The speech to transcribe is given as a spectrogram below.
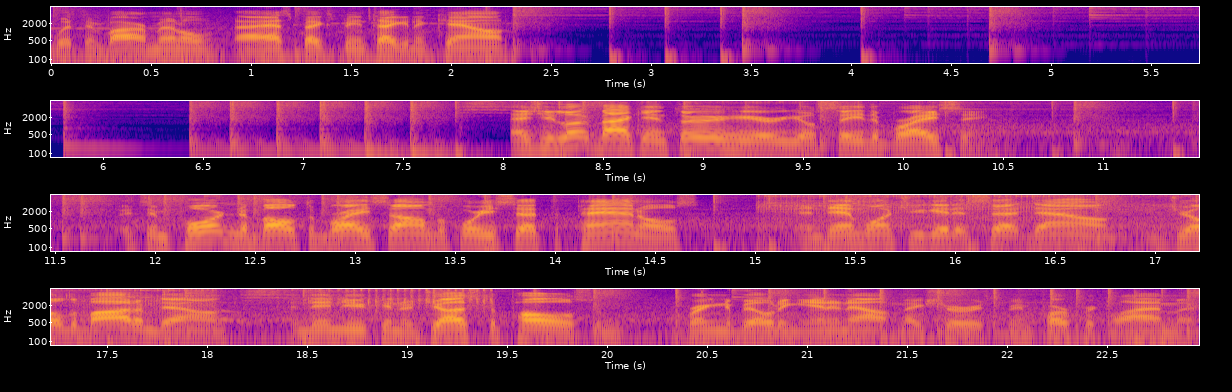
with environmental aspects being taken into account. As you look back in through here, you'll see the bracing. It's important to bolt the brace on before you set the panels, and then once you get it set down, you drill the bottom down, and then you can adjust the poles and bring the building in and out, make sure it's in perfect alignment.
